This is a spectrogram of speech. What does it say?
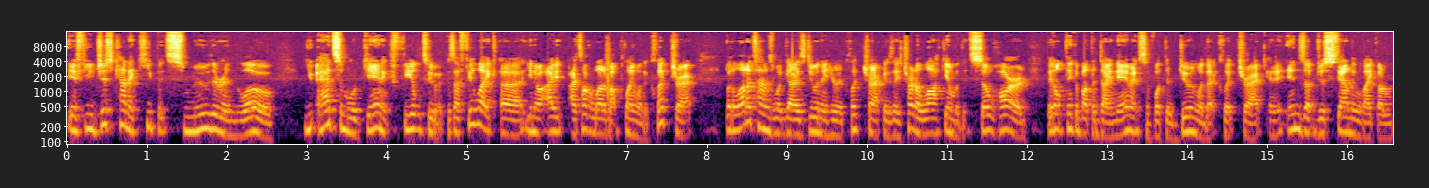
if you just kind of keep it smoother and low, you add some organic feel to it. Because I feel like uh, you know I, I talk a lot about playing with a click track, but a lot of times what guys do when they hear a click track is they try to lock in with it so hard they don't think about the dynamics of what they're doing with that click track, and it ends up just sounding like a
